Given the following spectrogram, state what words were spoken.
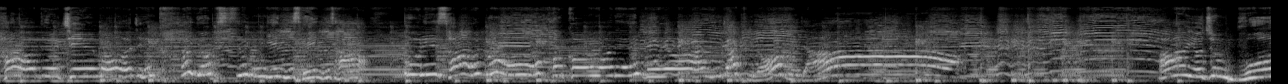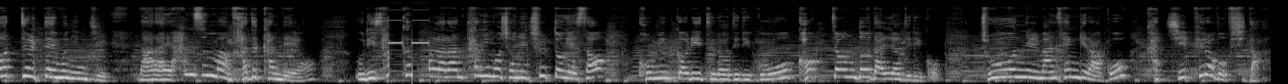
다들 짊어진 가엾은 인생사 무엇들 때문인지 나라에 한숨만 가득한데요. 우리 상큼발랄한 타니모션이 출동해서 고민거리 들어드리고 걱정도 날려드리고 좋은 일만 생기라고 같이 빌어봅시다.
